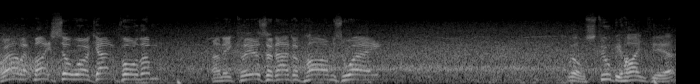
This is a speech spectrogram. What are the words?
Well, it might still work out for them. And he clears it out of harm's way. Well, still behind here,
